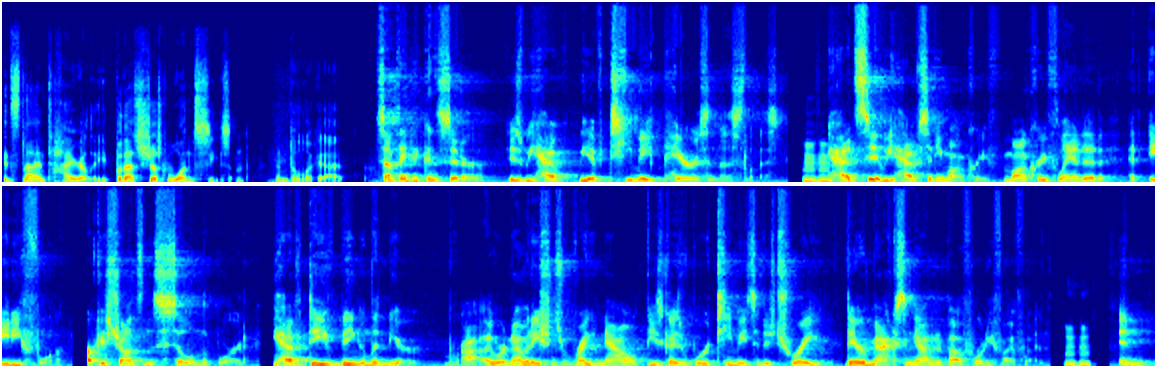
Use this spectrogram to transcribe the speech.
it's not entirely, but that's just one season and to look at. Something to consider is we have we have teammate pairs in this list. Mm-hmm. We had we have Sidney Moncrief. Moncrief landed at 84. Marques Johnson's still on the board. We have Dave Bing and Lanier. Uh, or nominations right now. These guys were teammates in Detroit. They're maxing out at about 45 wins. Mm-hmm. And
